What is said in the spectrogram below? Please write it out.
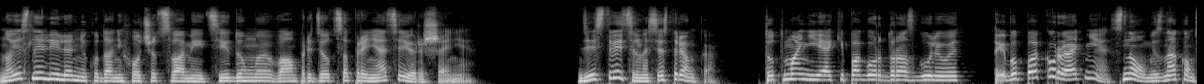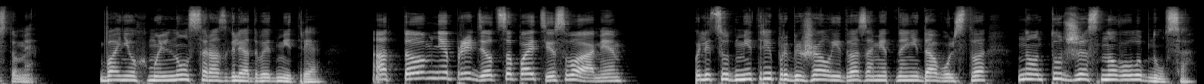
«Но если Лиля никуда не хочет с вами идти, думаю, вам придется принять ее решение». «Действительно, сестренка, тут маньяки по городу разгуливают. Ты бы поаккуратнее с новыми знакомствами». Ваня ухмыльнулся, разглядывая Дмитрия. «А то мне придется пойти с вами». По лицу Дмитрия пробежало едва заметное недовольство, но он тут же снова улыбнулся.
